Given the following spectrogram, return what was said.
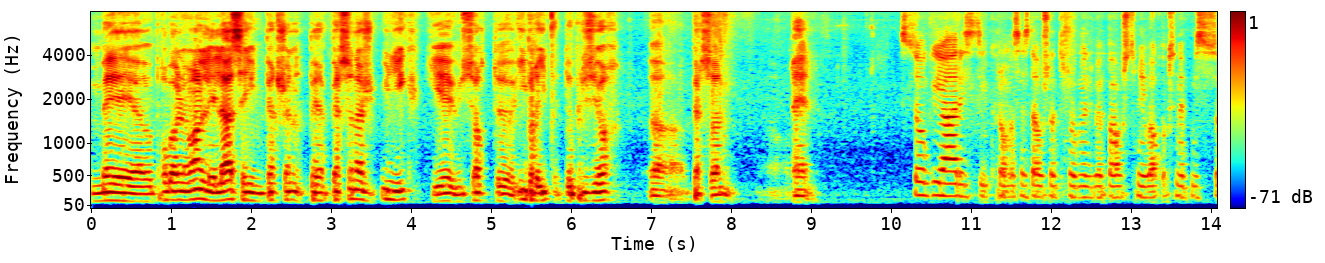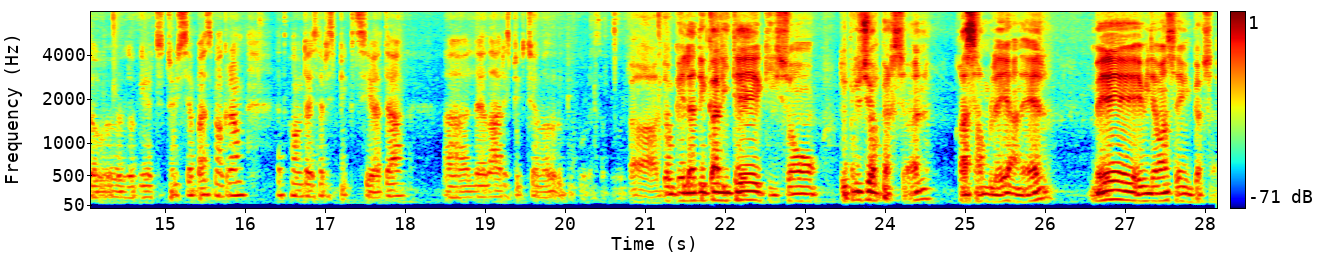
mais euh, probablement Léla c'est une personne personnage unique qui est une sorte euh, hybride de plusieurs euh, personnes réelles ზოგი არის იქ, რომელსაც დავუშვათ რომელიმე ბავშვს მივაკუთვნებ მის ზოგიერთ თვისებას, მაგრამ რა თქმა უნდა ეს არის ფიქცია და ლელა არის ფიქციონალური ფიგურა Ah, donc elle a des qualités qui sont de plusieurs personnes rassemblées en elle, mais évidemment c'est une personne,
